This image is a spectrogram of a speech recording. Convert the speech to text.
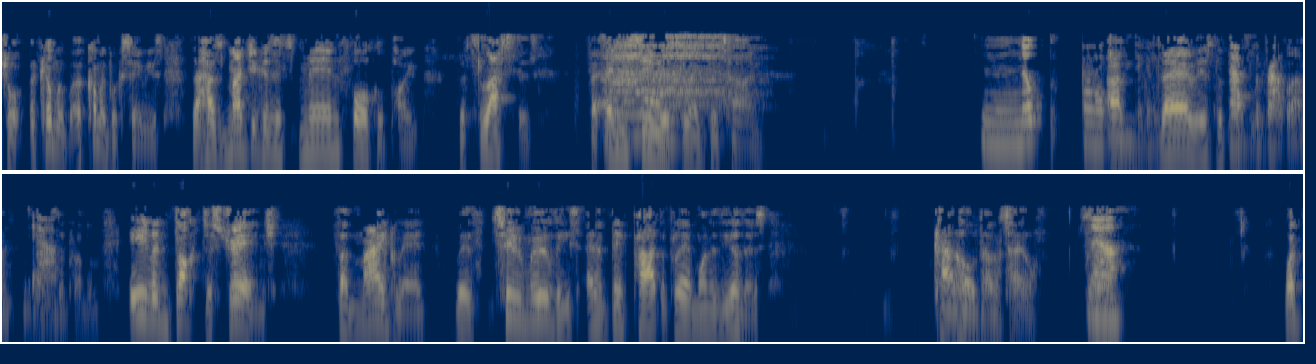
short, a comic a comic book series that has magic as its main focal point that's lasted for any ah. serious length of time. nope. And think of it. there is the problem. That's the problem. Yeah. That's the problem. Even Doctor Strange, for migraine, with two movies and a big part to play in one of the others, can't hold down a title. So, Yeah. What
